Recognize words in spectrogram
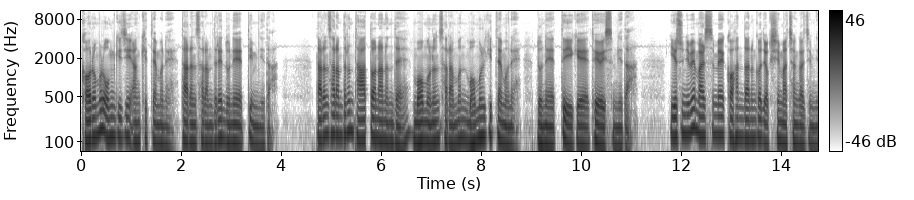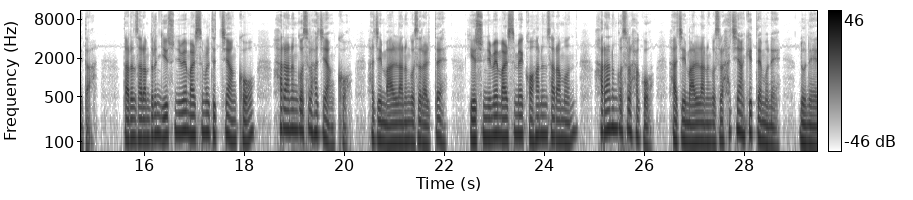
걸음을 옮기지 않기 때문에 다른 사람들의 눈에 띕니다. 다른 사람들은 다 떠나는데 머무는 사람은 머물기 때문에 눈에 띄게 되어 있습니다. 예수님의 말씀에 거한다는 것 역시 마찬가지입니다. 다른 사람들은 예수님의 말씀을 듣지 않고 하라는 것을 하지 않고 하지 말라는 것을 할 때 예수님의 말씀에 거하는 사람은 하라는 것을 하고 하지 말라는 것을 하지 않기 때문에 눈에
